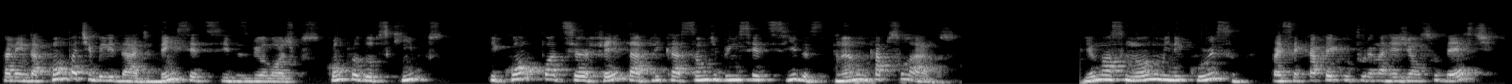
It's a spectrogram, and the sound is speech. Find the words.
além da compatibilidade de inseticidas biológicos com produtos químicos e como pode ser feita a aplicação de bioinseticidas nanoencapsulados. E o nosso nono mini curso vai ser Cafeicultura na região Sudeste,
